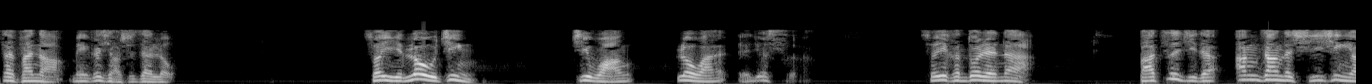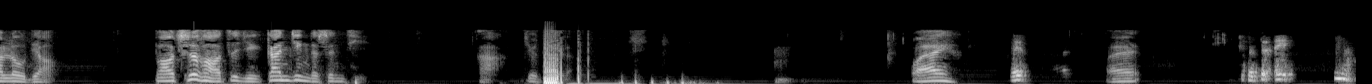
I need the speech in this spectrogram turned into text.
在烦恼，每个小时在漏，所以漏尽即亡，漏完人就死了。所以很多人呢，把自己的肮脏的习性要漏掉，保持好自己干净的身体，啊，就对了。喂，哎，喂，这个是哎，嗯，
